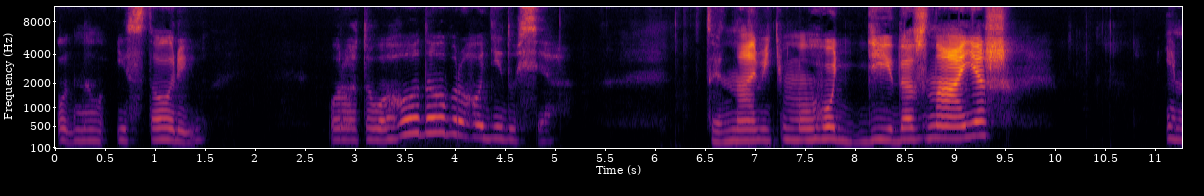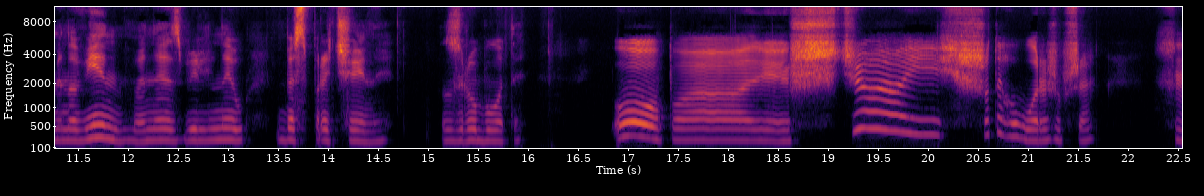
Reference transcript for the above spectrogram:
одну історію про твого доброго дідуся. Ти навіть мого діда знаєш. Іменно він мене звільнив без причини з роботи. Опа, що, що ти говориш вже? Хм.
